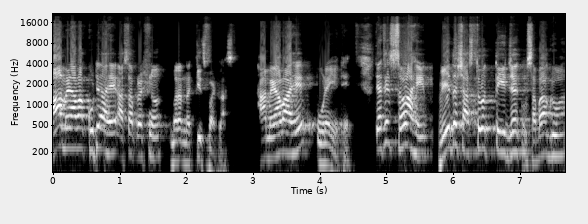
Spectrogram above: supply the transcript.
हा मेळावा कुठे आहे असा प्रश्न मला नक्कीच पडला असेल. हा मेळावा आहे पुणे येथे. त्याचे स आहे वेदशास्त्रोत्तेजक सभागृह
